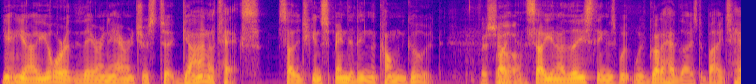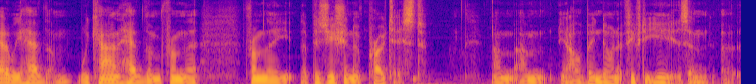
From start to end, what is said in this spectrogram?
You, Mm. you know, you're there in our interest to garner tax so that you can spend it in the common good. For sure. Like, so you know these things we, we've got to have those debates. How do we have them? We can't have them from the from the, the position of protest. Um, um, you know, I've been doing it 50 years, and uh,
